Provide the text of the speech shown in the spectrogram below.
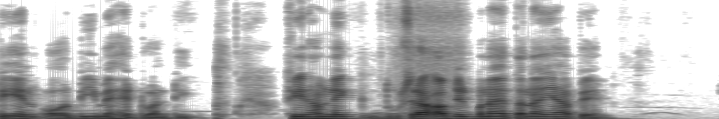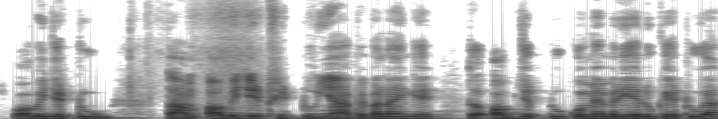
टेन और बी में है ट्वेंटी फिर हमने दूसरा ऑब्जेक्ट बनाया था ना यहाँ पे। ऑब्जेक्ट टू तो हम ऑब्जेक्ट फिर टू यहाँ पे बनाएँगे। तो ऑब्जेक्ट टू को मेमोरी एलोकेट हुआ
